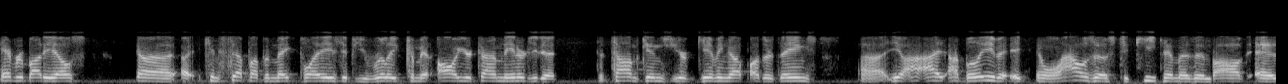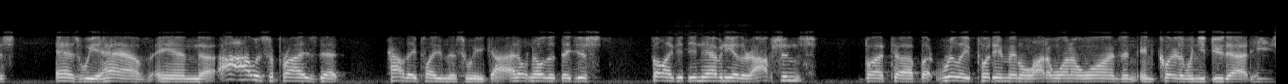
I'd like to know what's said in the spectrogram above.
everybody else uh, uh, can step up and make plays. If you really commit all your time and energy to to Thompkins, you're giving up other things. Uh, you know, I, I believe it, allows us to keep him as involved as as we have, and uh, I, was surprised at how they played him this week. I don't know that they just felt like they didn't have any other options but uh, but really put him in a lot of one on ones, and, and clearly when you do that, he's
